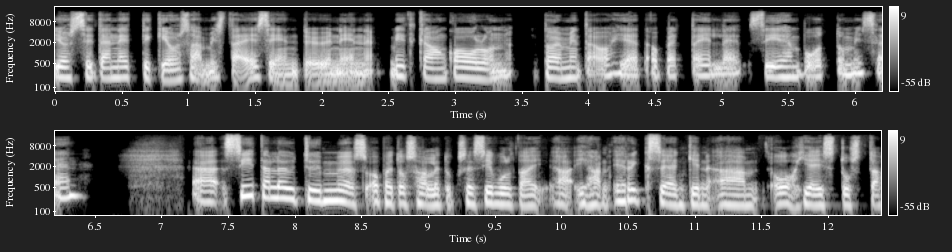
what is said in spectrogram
jos sitä nettikiusaamista esiintyy, niin mitkä on koulun toimintaohjeet opettajille siihen puuttumiseen? Siitä löytyy myös opetushallituksen sivulta ihan erikseenkin ohjeistusta,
